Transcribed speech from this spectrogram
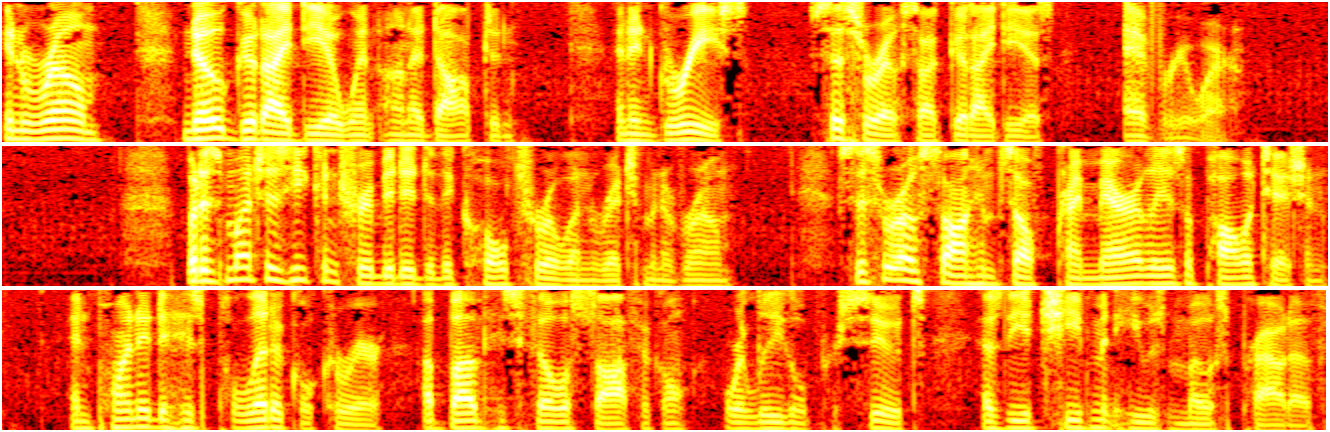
In Rome, no good idea went unadopted, and in Greece, Cicero saw good ideas everywhere. But as much as he contributed to the cultural enrichment of Rome, Cicero saw himself primarily as a politician and pointed to his political career above his philosophical or legal pursuits as the achievement he was most proud of.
